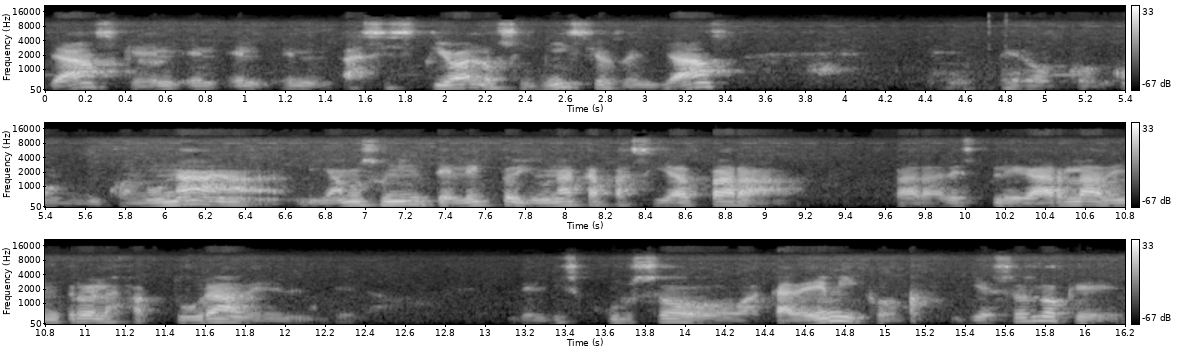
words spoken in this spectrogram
jazz, que él, asistió a los inicios del jazz, pero con, una, digamos, un intelecto y una capacidad para, para desplegarla dentro de la factura del, del discurso académico. Y eso es lo que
